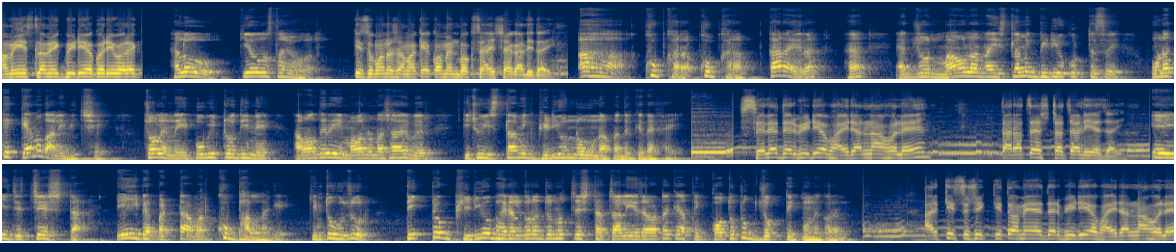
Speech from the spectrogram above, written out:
আমি Islamic video করি বলে হ্যালো কি অবস্থা সবার? কিছু মানুষ আমাকে কমেন্ট বক্সে আইসা গালি দেয়। আহা খুব খারাপ খুব খারাপ। কারা এরা? হ্যাঁ? একজন মাওলানা ইসলামিক ভিডিও করতেছে ওনাকে কেন গালি দিচ্ছে? চলেন এই পবিত্র দিনে আমাদের এই মাওলানা সাহেবের কিছু ইসলামিক ভিডিওর নমুনা আপনাদেরকে দেখাই। ছেলেদের ভিডিও ভাইরাল না হলে তারা চেষ্টা চালিয়ে যায়। এই যে চেষ্টা এই ব্যাপারটা আমার খুব ভালো লাগে। কিন্তু হুজুর টিকটক ভিডিও ভাইরাল করার জন্য চেষ্টা চালিয়ে যাওয়াটাকে আপনি কতটুক যৌক্তিক মনে করেন? আর কিছু শিক্ষিত মেয়েদের ভিডিও ভাইরাল না হলে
